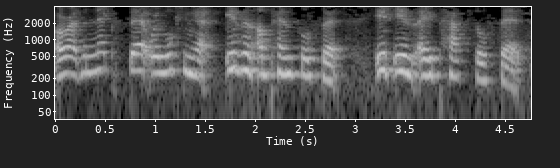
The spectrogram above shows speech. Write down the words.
Alright, the next set we're looking at isn't a pencil set. It is a pastel set.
